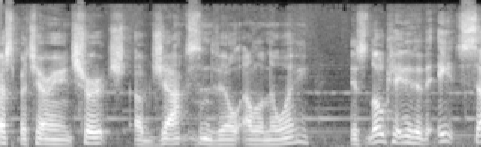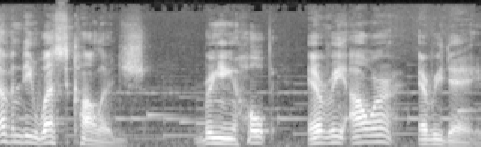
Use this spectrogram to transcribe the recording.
Presbyterian Church of Jacksonville, Illinois is located at 870 West College, bringing hope every hour, every day.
